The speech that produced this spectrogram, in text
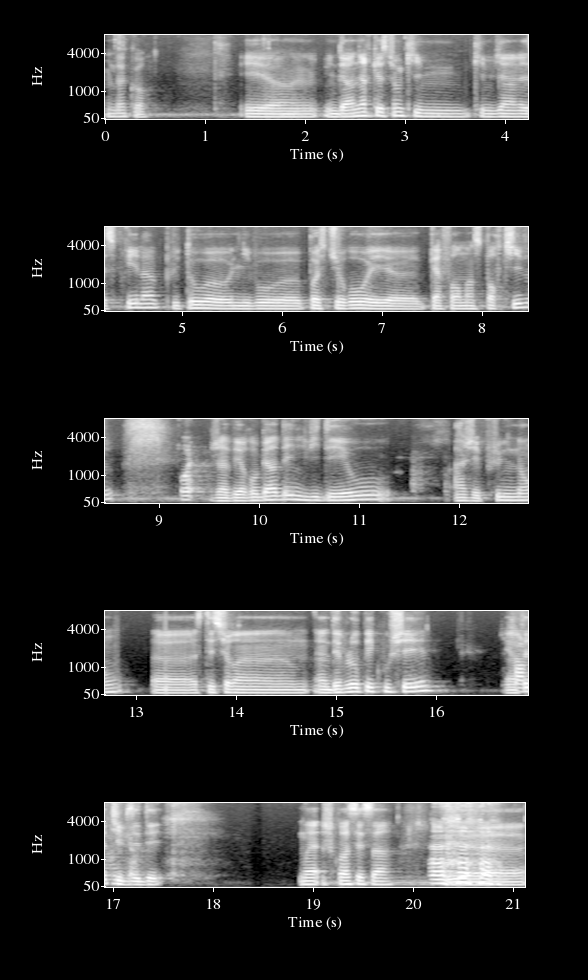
D'accord. Et euh, une dernière question qui, me vient à l'esprit, là, plutôt au niveau posturaux et performance sportive. Ouais. J'avais regardé une vidéo, ah, j'ai plus le nom, c'était sur un, un développé couché. Et en fait, il faisait des. Ouais, je crois c'est ça.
